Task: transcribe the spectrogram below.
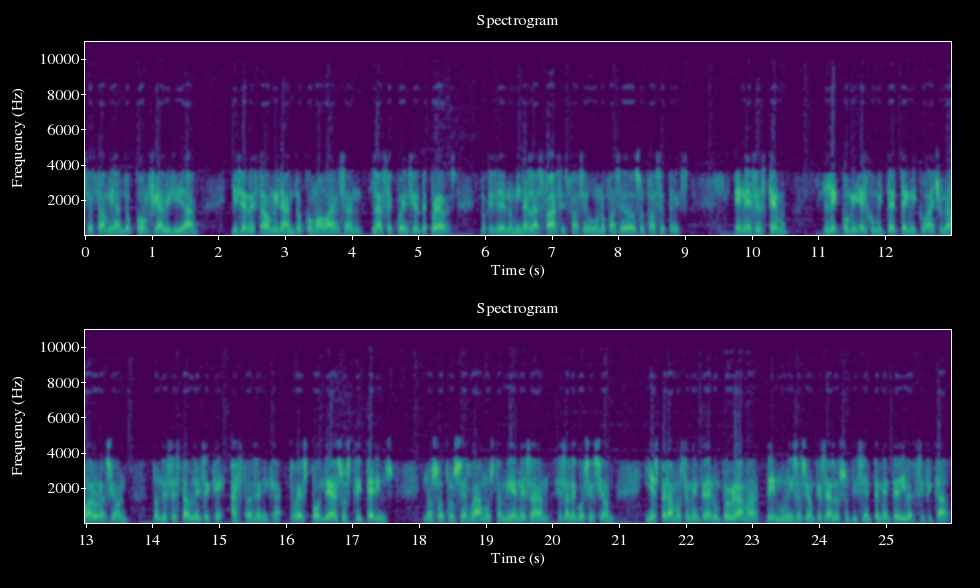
se ha estado mirando confiabilidad y se han estado mirando cómo avanzan las secuencias de pruebas, lo que se denominan las fases, fase 1, fase 2 o fase 3. En ese esquema, el comité técnico ha hecho una valoración donde se establece que AstraZeneca responde a esos criterios nosotros cerramos también esa, esa negociación y esperamos también tener un programa de inmunización que sea lo suficientemente diversificado.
